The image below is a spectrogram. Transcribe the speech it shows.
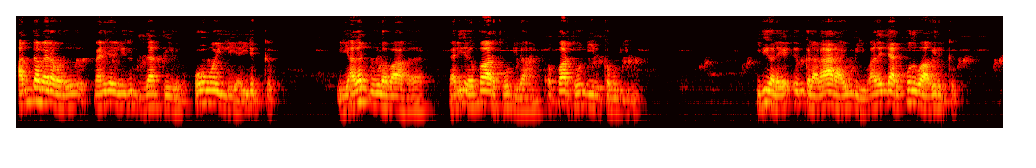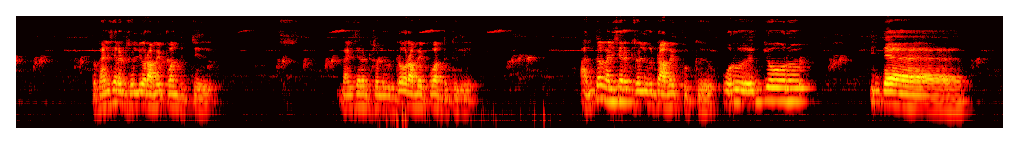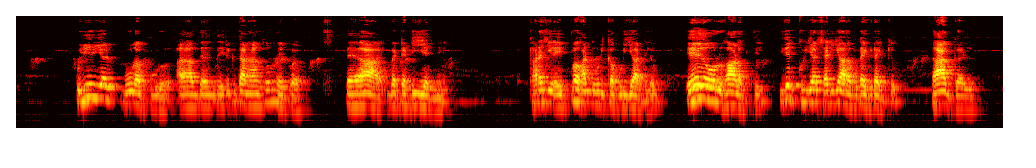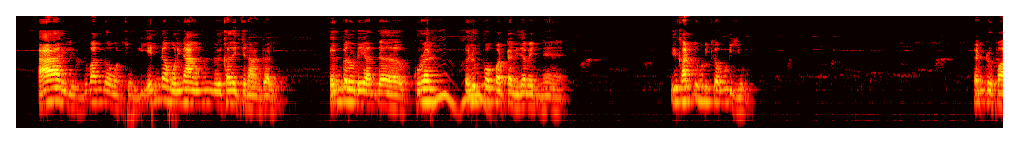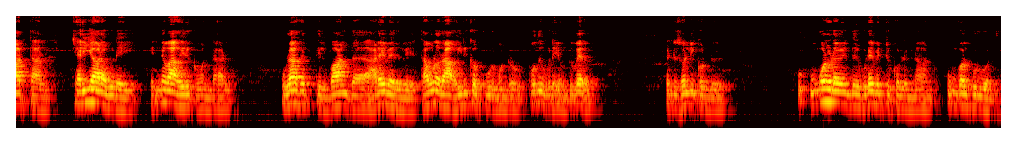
அந்த மரபணு மனிதனில் இருந்து தான் தீரும். ஓமோ இல்லையே இருக்கு. இனி அதன் மூலமாக மனிதர் எவ்வாறு தோன்றினான்? எவ்வாறு தோன்றி இருக்க முடியும்? இதுகளை எங்களால் ஆராய முடியும். அது எல்லாருக்கும் பொதுவாக இருக்கும். இப்போ மனுஷரன் சொல்லி ஒரு அமைப்பு வந்துட்டு மனுஷரன் சொல்லுகின்ற ஒரு அமைப்பு வந்துட்டுது. அந்த மனுஷரன் சொல்லுகின்ற அமைப்புக்கு ஒரு எங்கேயோ ஒரு இந்த உயிரியல் மூலக்கூறு அதாவது அந்த இந்த இருக்குதான் நான் சொல்கிறேன் இப்போ ஆ இவற்ற டிஎன்ஏ கடைசியில் இப்போ கண்டுபிடிக்க முடியாட்டிலும் ஏதோ ஒரு காலத்தில் இதற்குரிய சரியான விடை கிடைக்கும். நாங்கள் ஆறிலிருந்து வந்தோம்னு சொல்லி என்ன மொழி நாங்கள் முன் கதைச்சு நாங்கள் எங்களுடைய அந்த குரல் எழுப்பப்பட்ட விதம் என்ன? இது கண்டுபிடிக்க முடியும். என்று பார்த்தால் சரியான விடை என்னவாக இருக்கும் என்றால் உலகத்தில் வாழ்ந்த அனைவருமே தமிழராக இருக்கக்கூடும் என்ற ஒரு பொது விடை ஒன்று வரும். என்று சொல்லிக்கொண்டு உங்களுடைய இந்த விடைபெற்றுக் கொள்ளும் நான் உங்கள் குருவன்.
